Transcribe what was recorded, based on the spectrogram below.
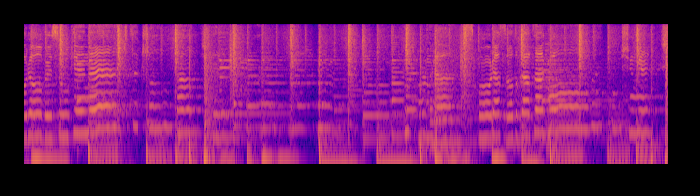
kolorowy sukieneczce krząta się. Raz po raz odwraca głowy, uśmiech się.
